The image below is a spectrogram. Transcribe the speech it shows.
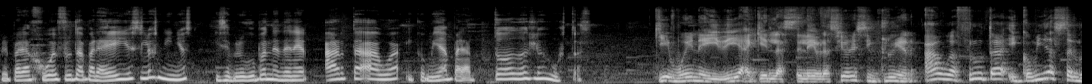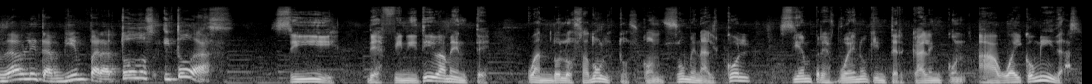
preparan jugo de fruta para ellos y los niños y se preocupan de tener harta agua y comida para todos los gustos. Qué buena idea que en las celebraciones incluyan agua, fruta y comida saludable también para todos y todas. Sí, definitivamente. Cuando los adultos consumen alcohol, siempre es bueno que intercalen con agua y comidas.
